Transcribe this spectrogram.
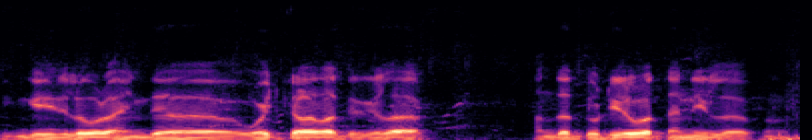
இங்கே இதில் கூட இந்த ஒயிட் கலராக தெரியல அந்த தொட்டியில் கூட தண்ணி இல்லை friends.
